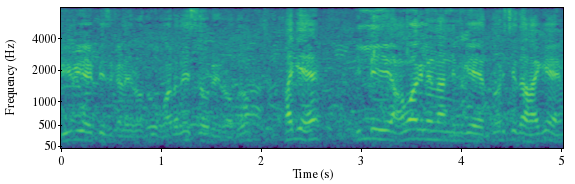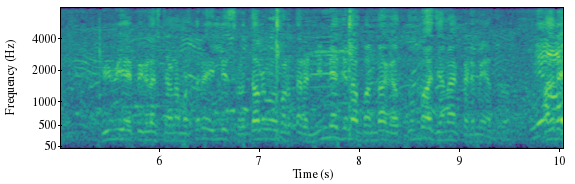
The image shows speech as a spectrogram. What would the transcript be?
ವಿ ವಿ ಐ ಪಿಸ್ಗಳಿರೋದು ಹೊರದೇಶದವರು ಇರೋದು ಹಾಗೆ ಇಲ್ಲಿ ಆವಾಗಲೇ ನಾನು ನಿಮಗೆ ತೋರಿಸಿದ ಹಾಗೆ ವಿ ವಿ ಐ ಪಿಗಳ ಸ್ನಾನ ಮಾಡ್ತಾರೆ. ಇಲ್ಲಿ ಶ್ರದ್ಧಾಳುಗಳು ಬರ್ತಾರೆ. ನಿನ್ನೆ ದಿನ ಬಂದಾಗ ತುಂಬ ಜನ ಕಡಿಮೆ ಆದರು. ಆದರೆ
